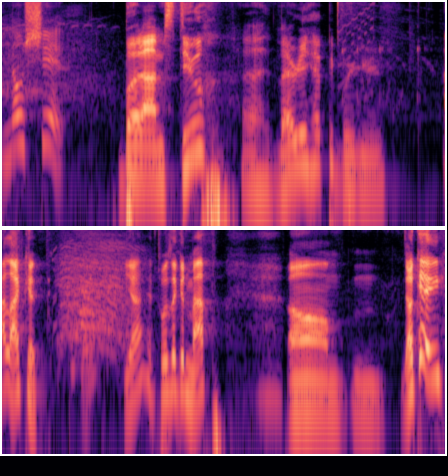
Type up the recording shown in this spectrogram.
no shit. But I'm still a very happy burger. I like it. Okay. Yeah, it was a good map. Um. mm, Okay,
